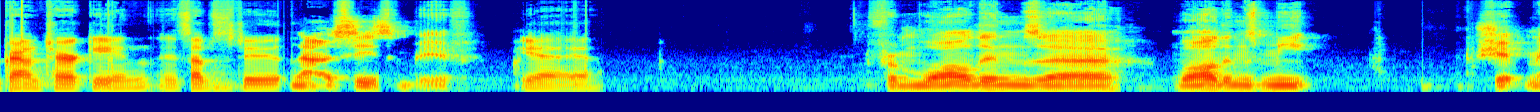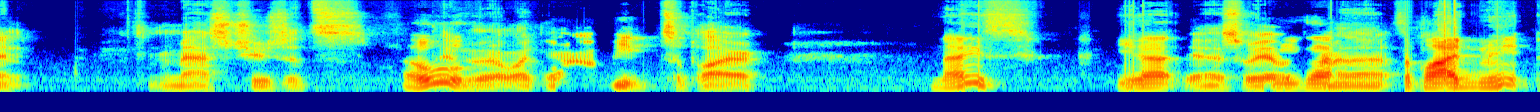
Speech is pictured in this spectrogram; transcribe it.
ground turkey and, and substitute? No, seasoned beef Yeah, yeah. from Walden's uh Walden's meat shipment, Massachusetts. Oh, They're like one meat supplier. nice. You got Yeah, so we have ton of that. supplied meat.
